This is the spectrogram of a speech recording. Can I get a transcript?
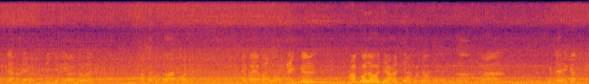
બધાનો ડ્રાઈવર છે. જેસીબી આવે હો. આ. તો બધું હાંકવાનું ને ભાઈ અમારે જો ટ્રેક્ટર હાંકવા જવાનું છે. હાથે હાંકવા જવાનું છે ને? હા. હા. કેટલા વીઘાનું છે?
